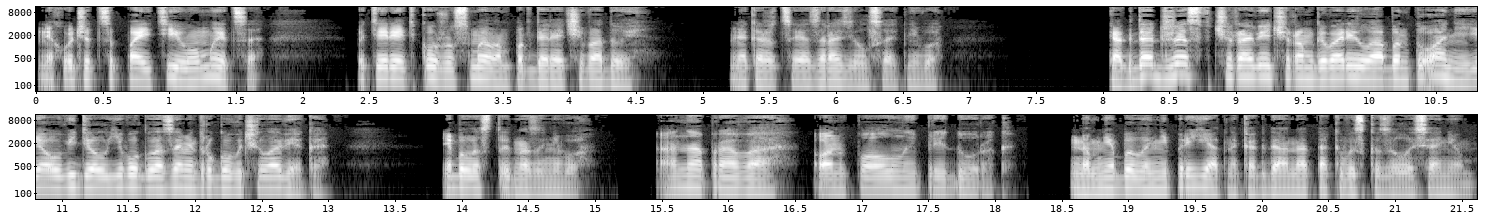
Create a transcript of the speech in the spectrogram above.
Мне хочется пойти умыться, потереть кожу с мылом под горячей водой. Мне кажется, я заразился от него. Когда Джесс вчера вечером говорила об Антуане, я увидел его глазами другого человека. Мне было стыдно за него. Она права, он полный придурок. Но мне было неприятно, когда она так высказалась о нем.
